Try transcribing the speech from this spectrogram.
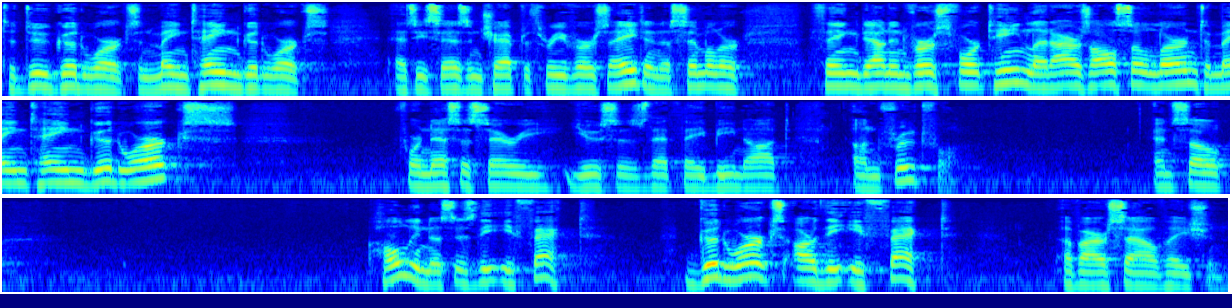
to do good works and maintain good works, as he says in chapter 3, verse 8, and a similar thing down in verse 14. Let ours also learn to maintain good works for necessary uses that they be not unfruitful. And so, holiness is the effect. Good works are the effect of our salvation.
